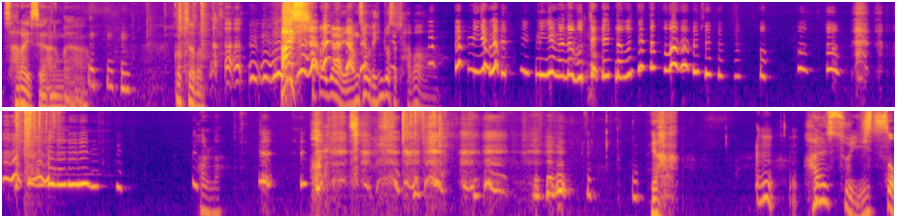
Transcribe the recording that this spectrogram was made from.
살아 있어야 하는 거야. 꽉 잡아. 아이씨! 야, 양손으로 힘줘서 잡아. 민영아 나 못해 나 못해. 헐라. 야, 할 수 있어.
